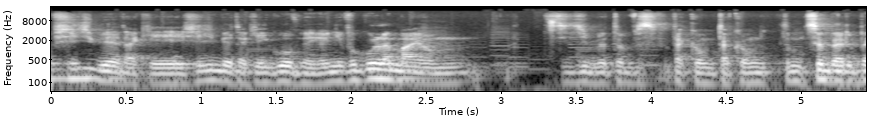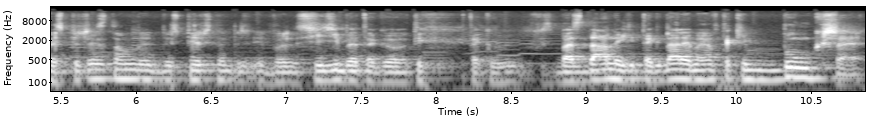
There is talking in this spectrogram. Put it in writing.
w siedzibie takiej, siedzibie takiej głównej. Oni w ogóle mają siedzibę to, taką, taką tą cyberbezpieczeństwą, bezpieczną, bo siedzibę tego, tych taką baz danych i tak dalej mają w takim bunkrze,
